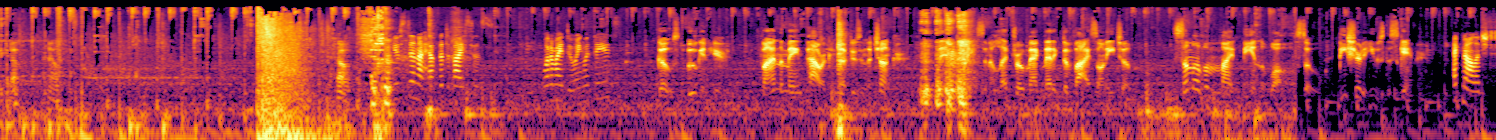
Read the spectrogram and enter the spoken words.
Pick it up? No. Oh. Houston, I have the devices. What am I doing with these? Ghost, Bugin here. Find the main power conductors in the chunker. Then place an electromagnetic device on each of them. Some of them might be in the wall, so be sure to use the scanner. Acknowledged.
